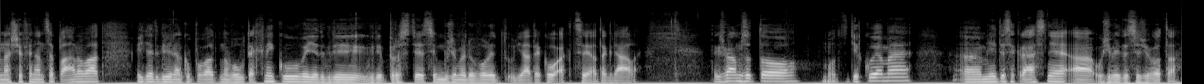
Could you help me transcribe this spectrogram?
naše finance plánovat, vědět, kdy nakupovat novou techniku, vědět, kdy, kdy prostě si můžeme dovolit udělat jakou akci a tak dále. Takže vám za to moc děkujeme, uh, mějte se krásně a uživejte si života.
